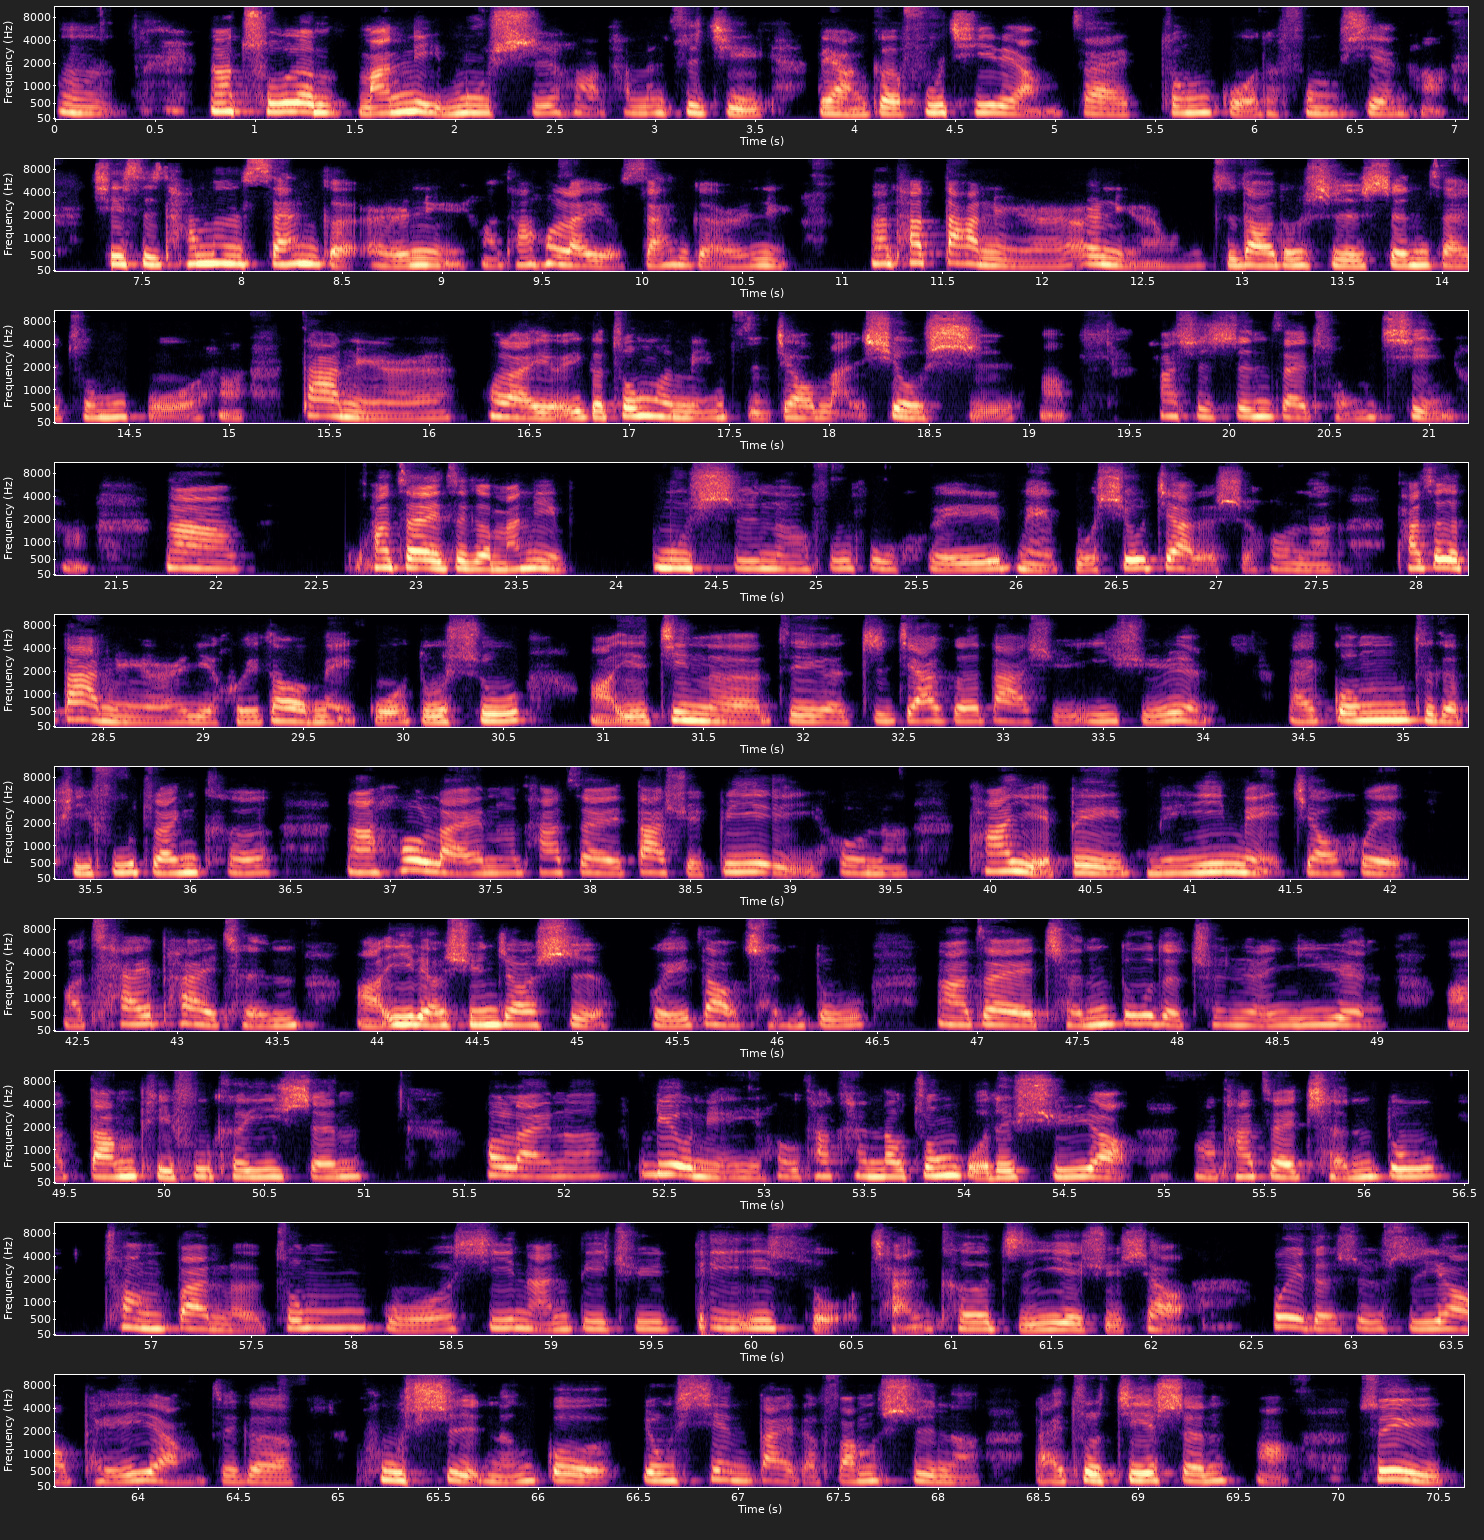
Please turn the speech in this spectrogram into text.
嗯，那除了满里牧师哈，他们自己两个夫妻俩在中国的奉献哈，其实他们三个儿女哈，他后来有三个儿女，那他大女儿、二女儿我们知道都是生在中国哈，大女儿后来有一个中文名字叫满秀实哈，她是生在重庆哈，那她在这个满里。牧师呢，夫妇回美国休假的时候呢，他这个大女儿也回到美国读书啊，也进了这个芝加哥大学医学院来攻这个皮肤专科。那后来呢，他在大学毕业以后呢，他也被美美教会啊差派成啊医疗宣教士，回到成都。那在成都的成人医院啊当皮肤科医生。后来呢，六年以后，他看到中国的需要啊，他在成都创办了中国西南地区第一所产科职业学校，为的是不是要培养这个护士能够用现代的方式呢来做接生啊？所以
